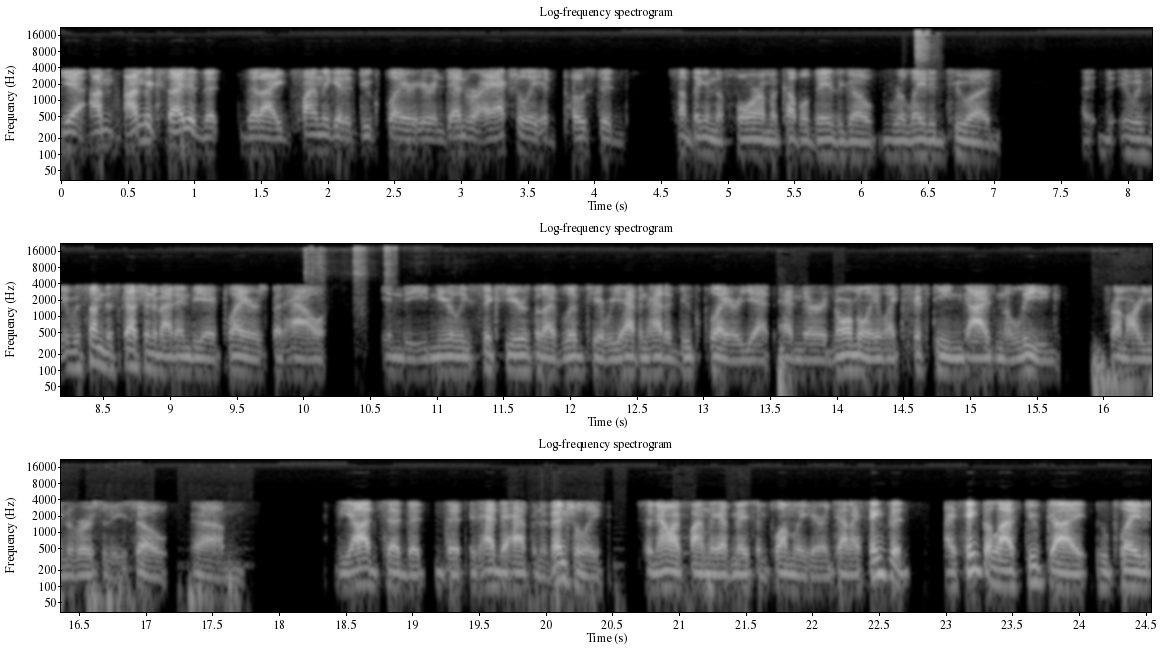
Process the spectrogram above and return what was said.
Yeah, I'm I'm excited that that I finally get a Duke player here in Denver. I actually had posted something in the forum a couple days ago related to a it was it was some discussion about NBA players, but how in the nearly six years that I've lived here, we haven't had a Duke player yet, and there are normally like 15 guys in the league from our university. So um, the odds said that that it had to happen eventually. So now I finally have Mason Plumlee here in town. I think that I think the last Duke guy who played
